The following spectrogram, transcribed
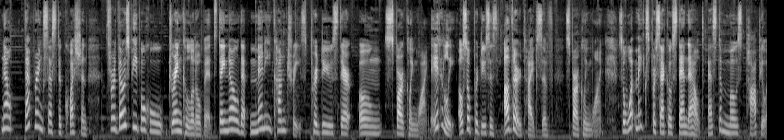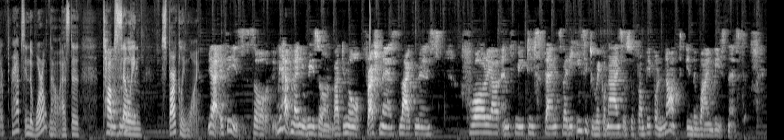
Now, that brings us the question for those people who drink a little bit, they know that many countries produce their own sparkling wine. Italy also produces other types of sparkling wine. So, what makes Prosecco stand out as the most popular, perhaps in the world now, as the top mm-hmm. selling sparkling wine? Yeah, it is. So, we have many reasons, but you know, freshness, lightness, floral and fruity scents very easy to recognize also from people not in the wine business.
